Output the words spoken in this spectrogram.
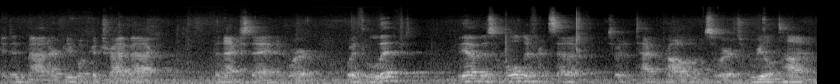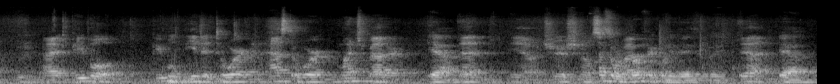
it didn't matter. People could try back the next day and it worked. With Lyft, you have this whole different set of sort of tech problems where it's real time, right? People people need it to work and it has to work much better Yeah. than you know traditional That's what perfectly, basically. Yeah. Yeah.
